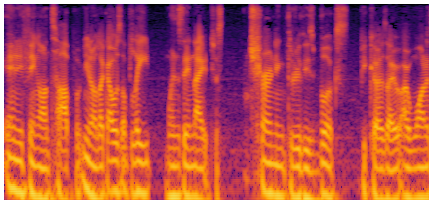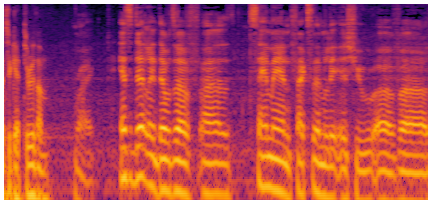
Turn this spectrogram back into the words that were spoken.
anything on top of you know like I was up late Wednesday night just churning through these books because I, I wanted to get through them. Right. Incidentally, there was a uh, Sandman facsimile issue of uh,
